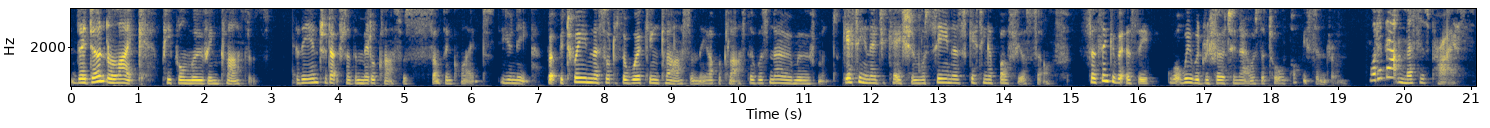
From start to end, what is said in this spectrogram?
They don't like people moving classes. The introduction of the middle class was something quite unique. But between the sort of the working class and the upper class, there was no movement. Getting an education was seen as getting above yourself. So think of it as the what we would refer to now as the tall poppy syndrome. What about Mrs. Price?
